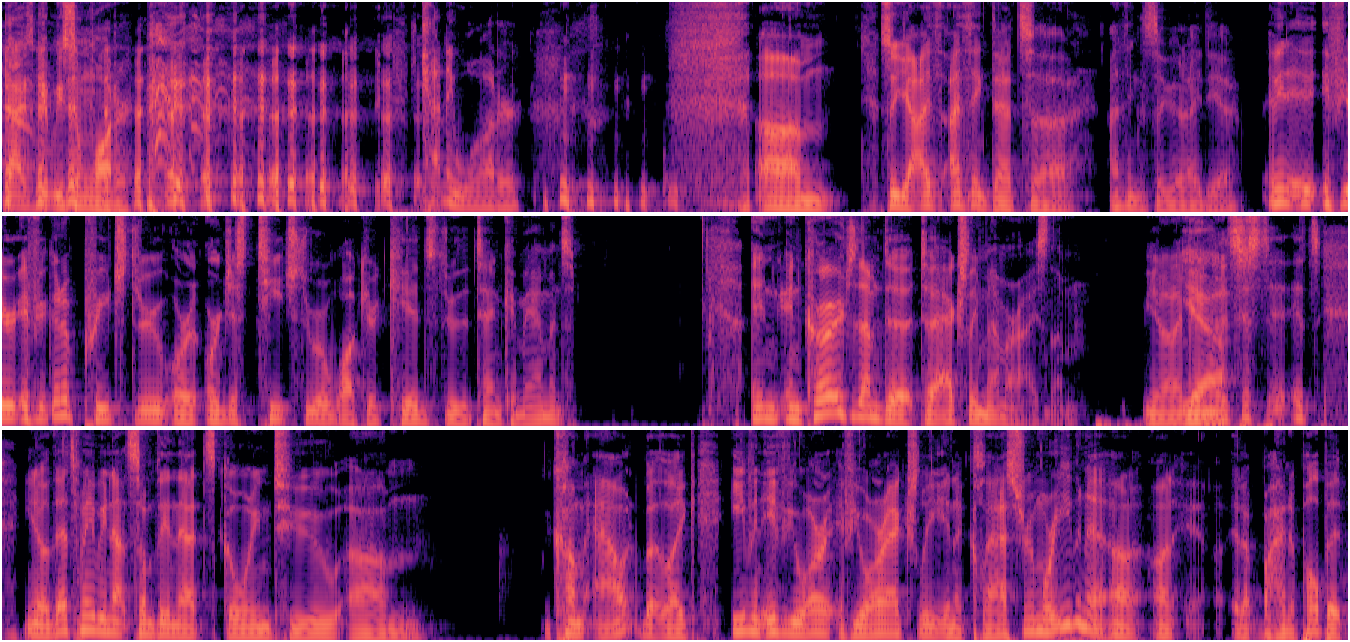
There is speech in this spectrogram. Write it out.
Guys, give me some water. Got any water? um, so yeah, I, I think that's uh, I think that's a good idea. I mean, if you're if you're going to preach through or or just teach through or walk your kids through the Ten Commandments, encourage them to to actually memorize them. You know what I mean? Yeah. It's just it's you know that's maybe not something that's going to um, come out, but like even if you are if you are actually in a classroom or even at, uh, on, a, behind a pulpit,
